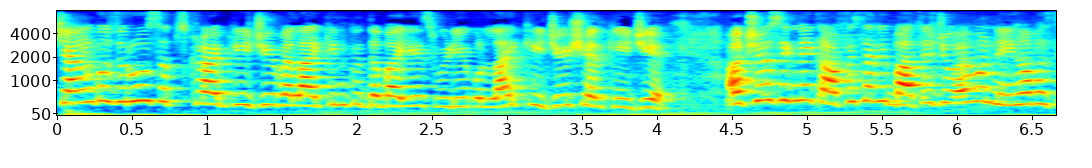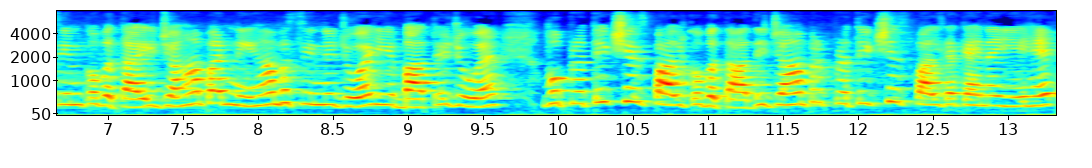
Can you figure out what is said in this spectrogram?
चैनल को ज़रूर सब्सक्राइब कीजिए बेल आइकन को दबाइए, इस वीडियो को लाइक कीजिए शेयर कीजिए। अक्षर सिंह ने काफ़ी सारी बातें जो है वो नेहा भसीन को बताई, जहाँ पर नेहा भसीन ने जो है ये बातें जो है वो प्रतीक शेषपाल को बता दी, जहाँ पर प्रतीक शेषपाल का कहना ये है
